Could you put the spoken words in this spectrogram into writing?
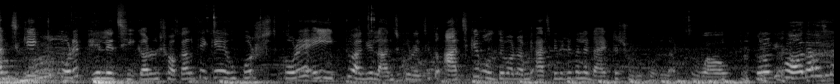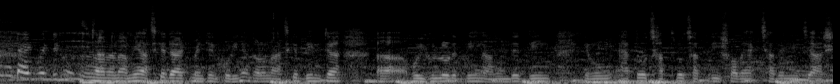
আজকে একটু করে ফেলেছি কারণ সকাল থেকে উপোস করে এই একটু আগে লাঞ্চ করেছি। তো আজকে বলতে পারো আমি আজকে থেকে তাহলে ডায়েটটা শুরু করলাম। ওয়াও তোমার কি খাওয়া দাওয়া হচ্ছে ডায়েট মেনটেন হচ্ছে? না না না আমি আজকে ডায়েট মেনটেন করি না কারণ আজকের দিনটা হই হুল্লোড়ের দিন আনন্দের দিন এবং এত ছাত্রছাত্রী সব এক ছাদের নিচে আসে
